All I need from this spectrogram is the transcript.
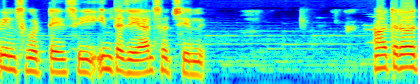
పిన్స్ కొట్టేసి ఇంత చేయాల్సి వచ్చింది. ఆ తర్వాత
